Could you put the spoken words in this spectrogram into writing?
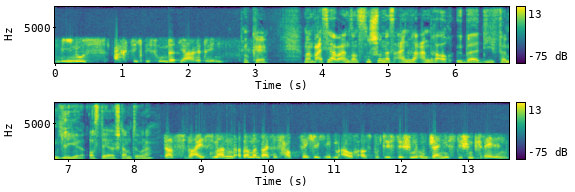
minus 80 bis 100 Jahre drin. Okay. Man weiß ja aber ansonsten schon das ein oder andere auch über die Familie, aus der er stammte, oder? Das weiß man, aber man weiß es hauptsächlich eben auch aus buddhistischen und jainistischen Quellen.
